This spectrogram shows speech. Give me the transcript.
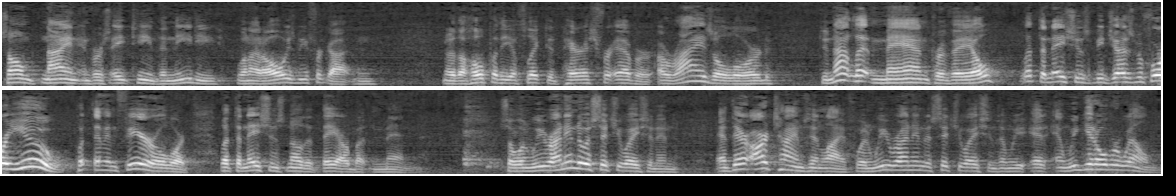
Psalm 9 and verse 18 The needy will not always be forgotten, nor the hope of the afflicted perish forever. Arise, O Lord do not let man prevail. Let the nations be judged before you. Put them in fear, O Lord. Let the nations know that they are but men. So when we run into a situation, and, and there are times in life when we run into situations and we, and, and we get overwhelmed.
